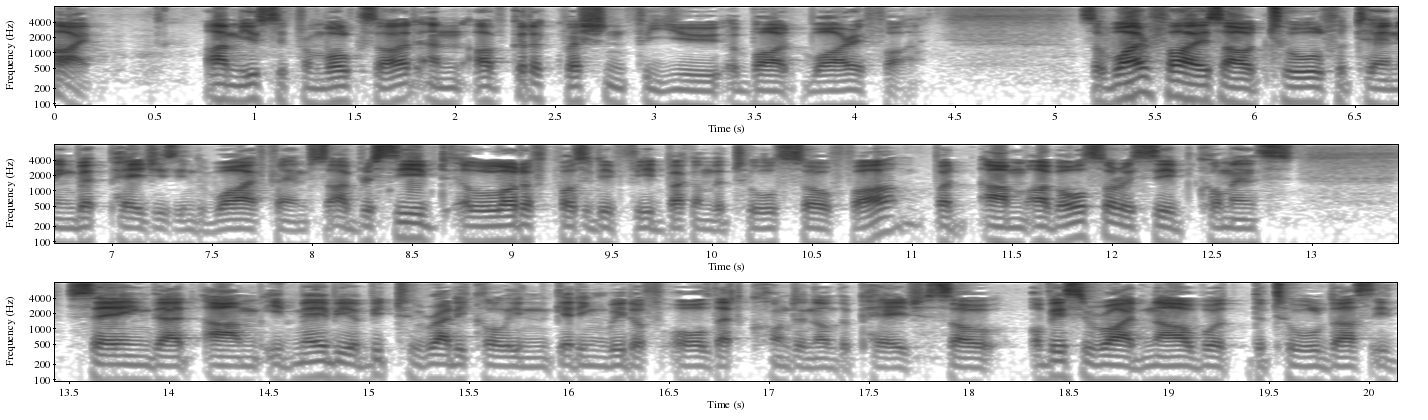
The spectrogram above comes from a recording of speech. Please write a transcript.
Hi, I'm Jussi from Volkside and I've got a question for you about Wirify. So Wirify is our tool for turning web pages into wireframes. I've received a lot of positive feedback on the tool so far, but um, I've also received comments saying that um, it may be a bit too radical in getting rid of all that content on the page. So obviously right now what the tool does, it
